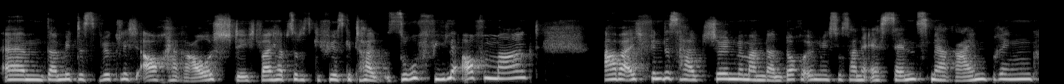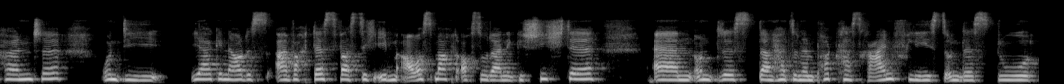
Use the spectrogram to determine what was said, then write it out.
ähm, damit es wirklich auch heraussticht. Weil ich habe so das Gefühl, es gibt halt so viele auf dem Markt. Aber ich finde es halt schön, wenn man dann doch irgendwie so seine Essenz mehr reinbringen könnte und die ja genau das einfach das, was dich eben ausmacht, auch so deine Geschichte ähm, und das dann halt so in den Podcast reinfließt und dass du,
